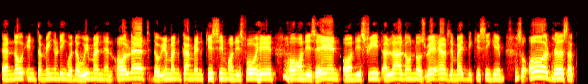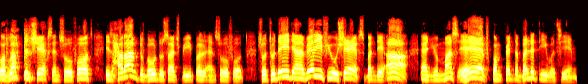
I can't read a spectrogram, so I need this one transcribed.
and no intermingling with the women and all that. The women come and kiss him on his forehead hmm. or on his hand or on his feet. Allah alone knows where else they might be kissing him. Hmm. So all this are corrupted sheikhs and so forth. It's haram to go to such people and so forth. So today there are very few sheikhs but they are, and you must have compatibility with him.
